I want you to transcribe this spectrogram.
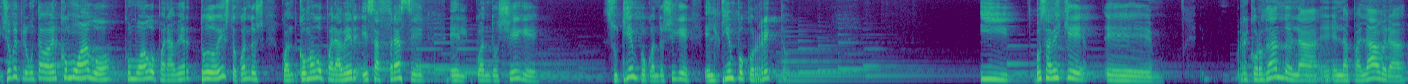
Y yo me preguntaba, a ver, ¿cómo hago, cómo hago para ver todo esto? ¿Cuándo, ¿Cómo hago para ver esa frase, el, cuando llegue su tiempo, cuando llegue el tiempo correcto? Y vos sabés que eh, recordando en la, en la palabra,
